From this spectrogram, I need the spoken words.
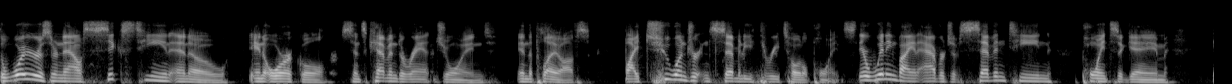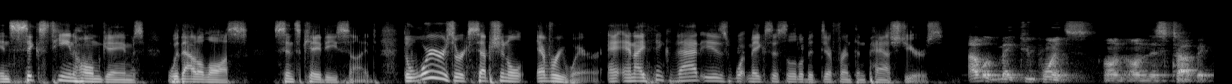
The Warriors are now 16 and 0 in Oracle since Kevin Durant joined in the playoffs by 273 total points. They're winning by an average of 17 points a game in 16 home games without a loss since KD signed. The Warriors are exceptional everywhere, and, I think that is what makes this a little bit different than past years. I would make two points on, on this topic.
